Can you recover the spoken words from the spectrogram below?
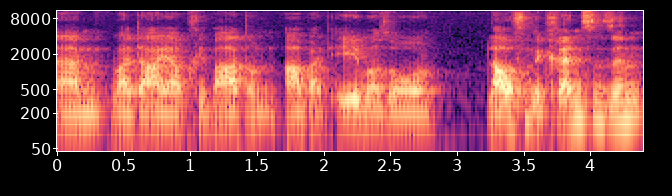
ähm, weil da ja Privat und Arbeit eh immer so laufende Grenzen sind.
